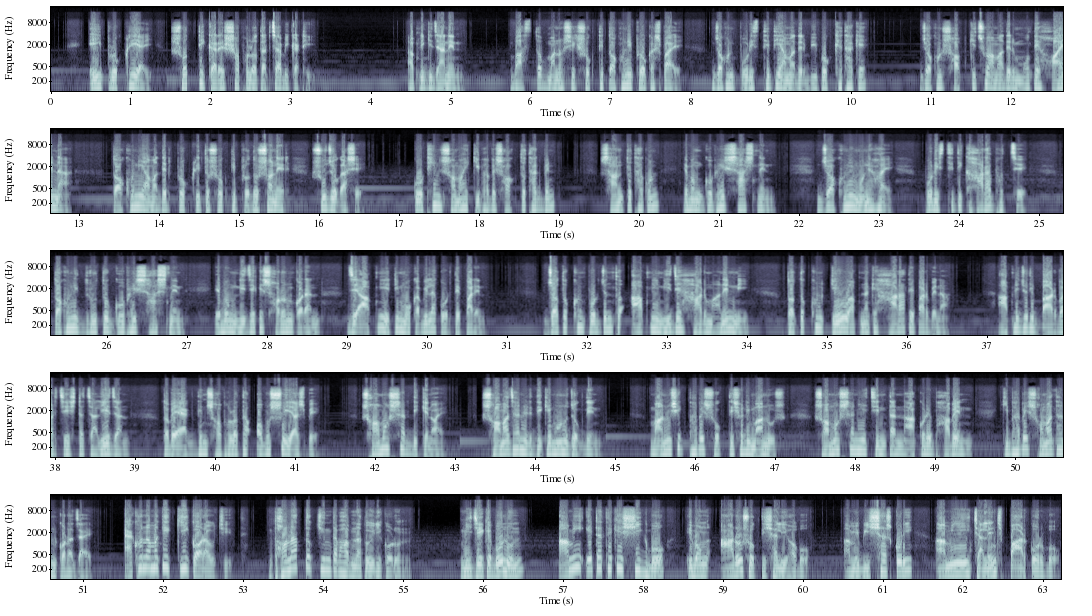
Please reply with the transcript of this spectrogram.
এই প্রক্রিয়ায় সত্যিকারের সফলতার চাবিকাঠি। আপনি কি জানেন, বাস্তব মানসিক শক্তি তখনই প্রকাশ পায় যখন পরিস্থিতি আমাদের বিপক্ষে থাকে? যখন সবকিছু আমাদের মতে হয় না, তখনই আমাদের প্রকৃত শক্তি প্রদর্শনের সুযোগ আসে। কঠিন সময় কীভাবে শক্ত থাকবেন? শান্ত থাকুন এবং গভীর শ্বাস নেন। যখনই মনে হয় পরিস্থিতি খারাপ হচ্ছে, তখনই দ্রুত গভীর শ্বাস নেন এবং নিজেকে স্মরণ করান যে আপনি এটি মোকাবিলা করতে পারেন। যতক্ষণ পর্যন্ত আপনি নিজে হার মানেননি, ততক্ষণ কেউ আপনাকে হারাতে পারবে না। আপনি যদি বারবার চেষ্টা চালিয়ে যান তবে একদিন সফলতা অবশ্যই আসবে। সমস্যার দিকে নয়, সমাধানের দিকে মনোযোগ দিন। মানসিকভাবে শক্তিশালী মানুষ সমস্যা নিয়ে চিন্তা না করে ভাবেন কীভাবে সমাধান করা যায়। এখন আমাকে কি করা উচিত? ধনাত্মক চিন্তাভাবনা তৈরি করুন। নিজেকে বলুন, আমি এটা থেকে শিখব এবং আরও শক্তিশালী হব। আমি বিশ্বাস করি আমি এই চ্যালেঞ্জ পার করব।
